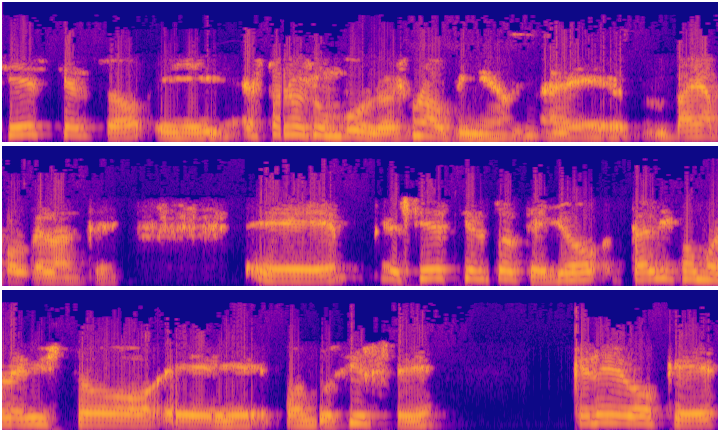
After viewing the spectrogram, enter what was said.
sí es cierto, y esto no es un burlo, es una opinión, eh, vaya por delante. Eh, sí es cierto que yo, tal y como le he visto conducirse, creo que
